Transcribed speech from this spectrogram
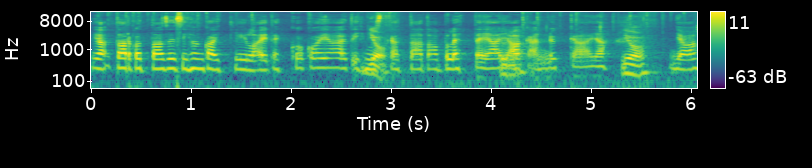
ja tarkoittaa siis ihan kaikkia laitekokoja, että ihmiset Joo. käyttää tabletteja Kyllä. ja kännykkää. Ja, Joo. Joo, ja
